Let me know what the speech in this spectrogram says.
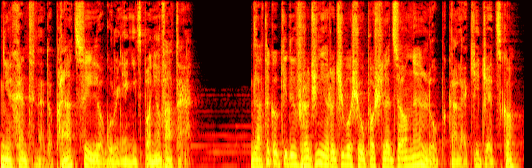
niechętne do pracy i ogólnie nicponiowate. Dlatego, kiedy w rodzinie rodziło się upośledzone lub kalekie dziecko,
